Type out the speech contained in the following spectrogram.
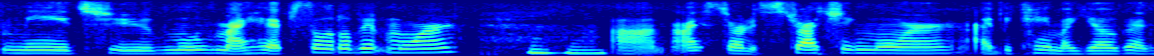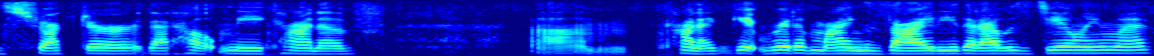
me to move my hips a little bit more. mm-hmm, Um, I started stretching more. I became a yoga instructor that helped me kind of um, kind of get rid of my anxiety that I was dealing with.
